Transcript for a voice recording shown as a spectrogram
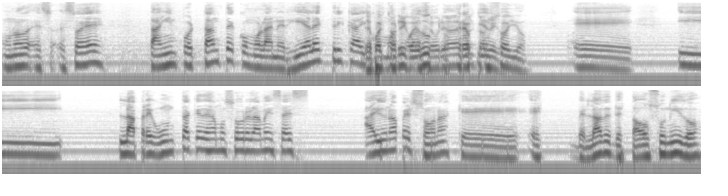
Uno, eso, eso es tan importante como la energía eléctrica y De como Rico, acueductos, seguridad de creo Puerto pienso yo. Eh, y la pregunta que dejamos sobre la mesa es, hay una persona que, es, ¿verdad? Desde Estados Unidos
